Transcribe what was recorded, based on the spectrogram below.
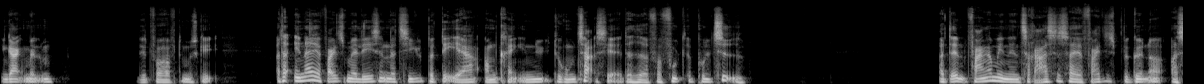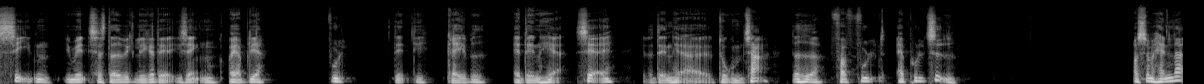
en gang imellem, lidt for ofte måske. Og der ender jeg faktisk med at læse en artikel på DR omkring en ny dokumentarserie, der hedder Forfulgt af politiet. Og den fanger min interesse, så jeg faktisk begynder at se den, imens jeg stadigvæk ligger der i sengen, og jeg bliver fuldstændig grebet af den her serie, eller den her dokumentar, der hedder Forfulgt af politiet. Og som handler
